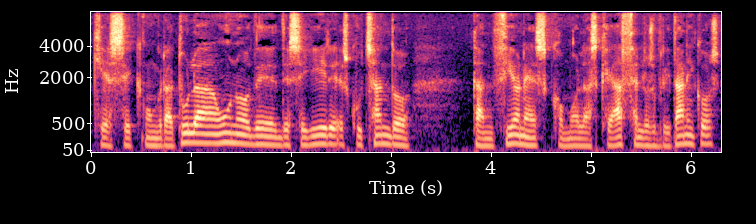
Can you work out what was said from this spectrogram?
que se congratula uno de, seguir escuchando canciones como las que hacen los británicos,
